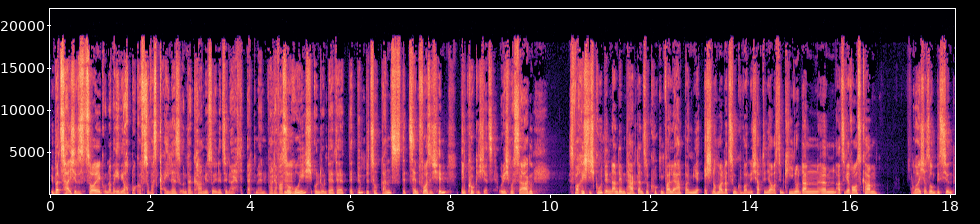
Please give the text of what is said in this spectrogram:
überzeichnetes Zeug und aber irgendwie auch Bock auf so was Geiles. Und dann kam mir so in den Sinn, ah, der Batman, weil der war so mhm. ruhig und, und der, der, der dümpelt so ganz dezent vor sich hin. Den gucke ich jetzt. Und ich muss sagen, es war richtig gut, den an dem Tag dann zu gucken, weil er hat bei mir echt nochmal dazu gewonnen. Ich habe den ja aus dem Kino dann, ähm, als wir rauskamen, war ich ja so ein bisschen,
